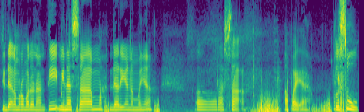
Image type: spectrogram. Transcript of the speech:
di dalam Ramadan nanti minasam dari yang namanya uh, rasa apa ya lesu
